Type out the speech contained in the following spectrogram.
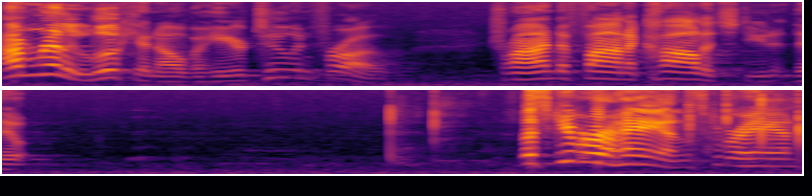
I'm really looking over here to and fro, trying to find a college student that. Let's give her a hand. Let's give her a hand.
